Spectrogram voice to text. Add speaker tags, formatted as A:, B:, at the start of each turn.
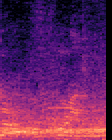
A: got a break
